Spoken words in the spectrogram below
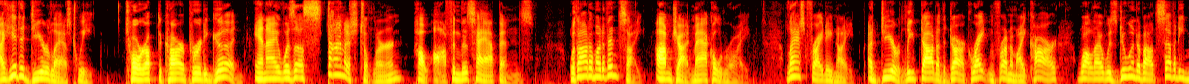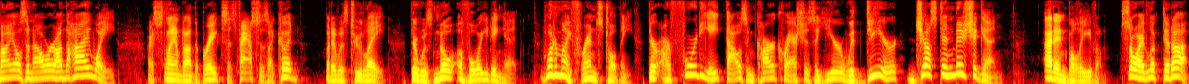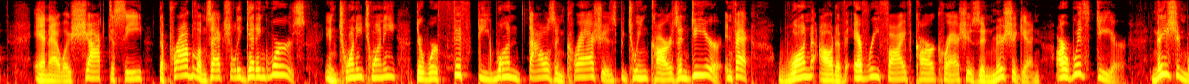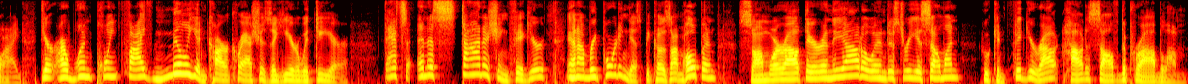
I hit a deer last week, tore up the car pretty good, and I was astonished to learn how often this happens. With Automotive Insight, I'm John McElroy. Last Friday night, a deer leaped out of the dark right in front of my car while I was doing about 70 miles an hour on the highway. I slammed on the brakes as fast as I could, but it was too late. There was no avoiding it. One of my friends told me there are 48,000 car crashes a year with deer just in Michigan. I didn't believe him, so I looked it up and I was shocked to see the problem's actually getting worse. In 2020, there were 51,000 crashes between cars and deer. In fact, one out of every five car crashes in Michigan are with deer. Nationwide, there are 1.5 million car crashes a year with deer. That's an astonishing figure, and I'm reporting this because I'm hoping somewhere out there in the auto industry is someone who can figure out how to solve the problem.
